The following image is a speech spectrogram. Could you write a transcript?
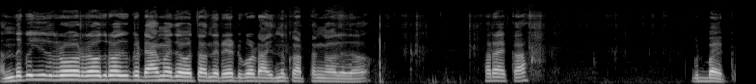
అందుకు ఇది రో రోజు రోజుకు డ్యామేజ్ అవుతుంది రేటు కూడా. ఎందుకు అర్థం కాలేదు. సరే అక్క. గుడ్ బై అక్క.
